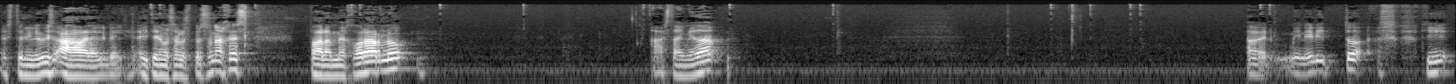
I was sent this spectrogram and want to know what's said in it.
Este nivel. Ah, vale, ahí tenemos a los personajes. Para mejorarlo. Hasta ahí me da. A ver, minerito. Aquí.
